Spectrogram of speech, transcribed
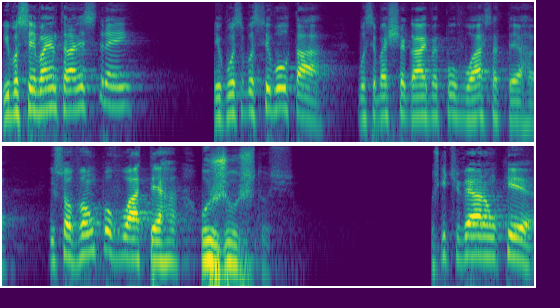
E você vai entrar nesse trem. E quando você voltar, você vai chegar e vai povoar essa terra. E só vão povoar a terra os justos. Os que tiveram o quê?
